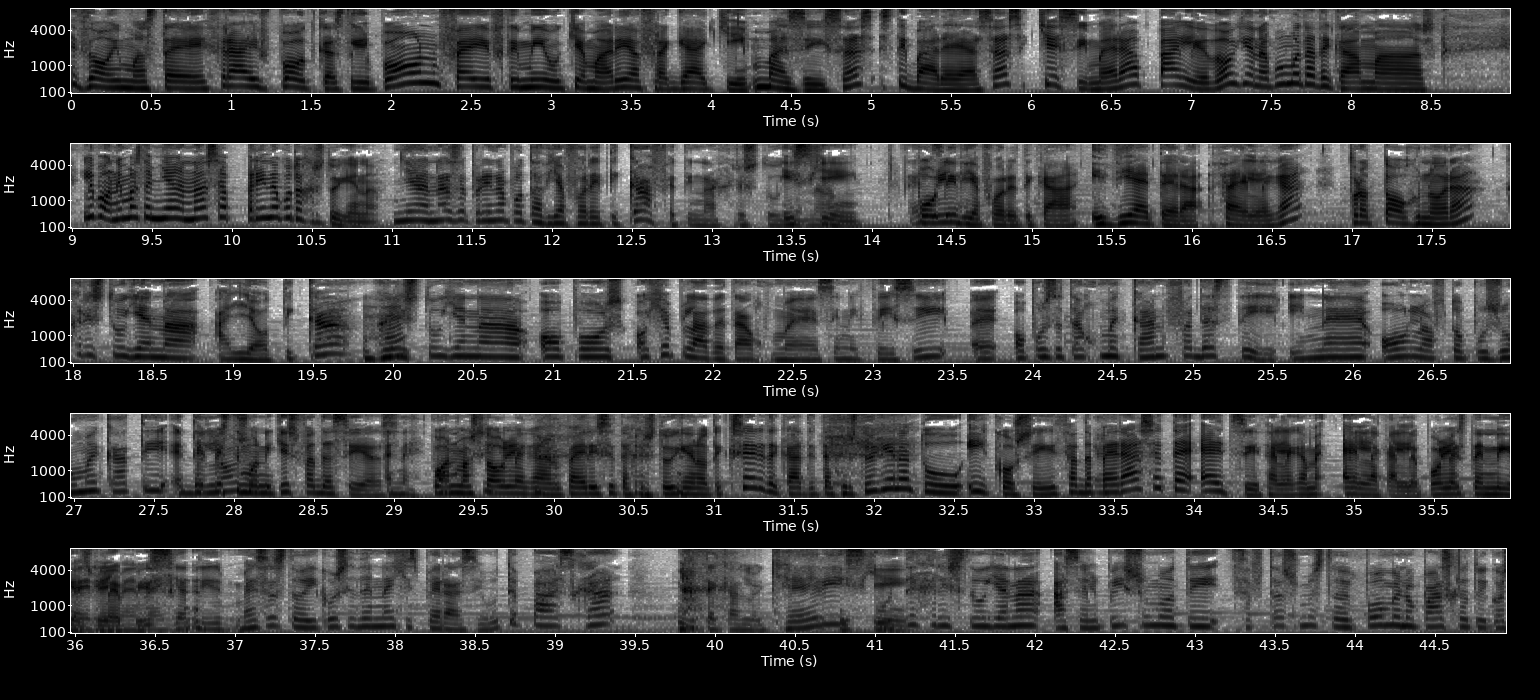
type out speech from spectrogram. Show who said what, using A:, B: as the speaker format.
A: Εδώ είμαστε, Thrive Podcast λοιπόν, Φέη Ευθυμίου και Μαρία Φραγκάκη μαζί σας, στην παρέα σας και σήμερα πάλι εδώ για να πούμε τα δικά μας. Λοιπόν, είμαστε μια ανάσα πριν από τα Χριστούγεννα.
B: Μια ανάσα πριν από τα διαφορετικά φετινά Χριστούγεννα.
A: Ισχύει. Πολύ διαφορετικά. Ιδιαίτερα θα έλεγα. Πρωτόγνωρα.
B: Χριστούγεννα αλλιώτικα, Χριστούγεννα όπως όχι απλά δεν τα έχουμε συνηθίσει, ε, όπως δεν τα έχουμε καν φανταστεί. Είναι όλο αυτό που ζούμε κάτι εντελώς...
A: Επιστημονικής φαντασίας.
B: Ε, ναι.
A: Που αν μας
B: Όπως
A: το
B: είναι.
A: έλεγαν πέρυσι τα Χριστούγεννα, ότι ξέρετε κάτι, τα Χριστούγεννα του 20 θα τα περάσετε έτσι. Θα λέγαμε, έλα καλέ, πολλές ταινίες
B: Περίμενε,
A: βλέπεις.
B: Γιατί μέσα στο 20 δεν έχεις περάσει ούτε Πάσχα, ούτε καλοκαίρι,
A: Ισχύει.
B: ούτε Χριστούγεννα. Α ελπίσουμε ότι θα φτάσουμε στο επόμενο Πάσχα του 21.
